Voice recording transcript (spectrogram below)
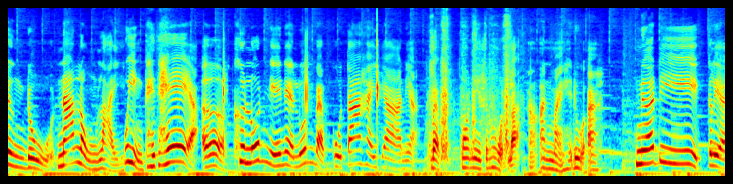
ดึงดูดน่าหลงไหล ผู้หญิงเท่ๆอะเออ คือรุ่นนี้เนี่ยรุ่นแบบกูต้าไฮยาเนี่ย แบบตอนนี้จะหมดละเอาอันใหม่ให้ดูอะ เนื้อดีเกลี่ย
